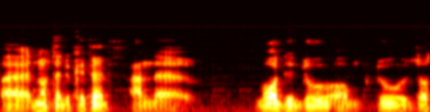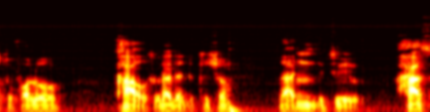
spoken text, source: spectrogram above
uh, not educated, and uh, what they do or do is just to follow cows without education. That Mm. it has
